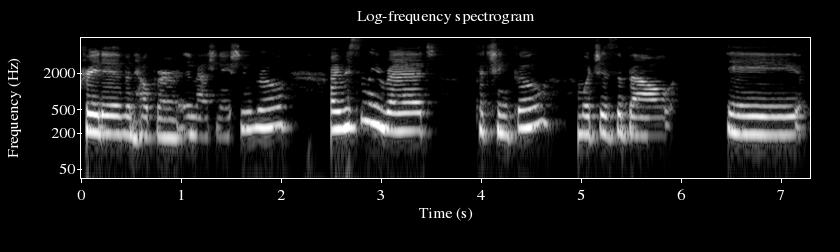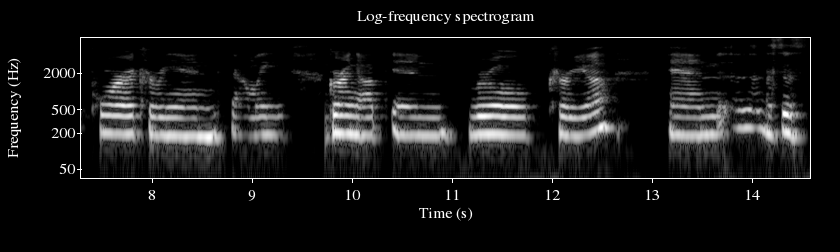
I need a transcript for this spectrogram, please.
creative and help our imagination grow. I recently read Pachinko, which is about a poor Korean family growing up in rural Korea. And this is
